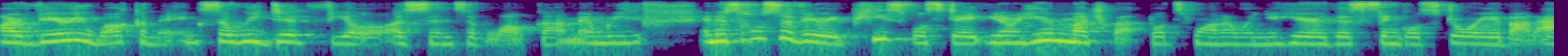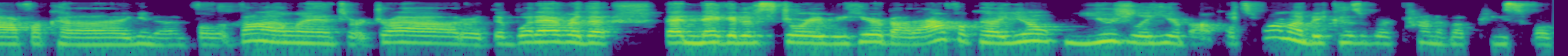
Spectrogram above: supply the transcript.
are very welcoming. So we did feel a sense of welcome. And we and it's also a very peaceful state. You don't hear much about Botswana when you hear this single story about Africa, you know, full of violence or drought or the, whatever the, that negative story we hear about Africa. You don't usually hear about Botswana because we're kind of a peaceful,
